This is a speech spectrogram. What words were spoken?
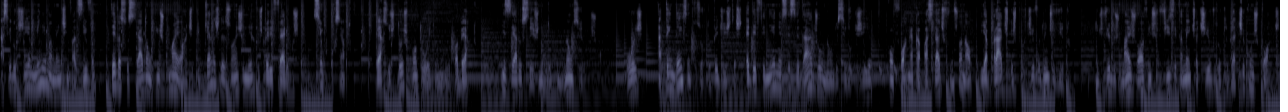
a cirurgia minimamente invasiva teve associado a um risco maior de pequenas lesões de nervos periféricos, 5%, versus 2,8% no grupo aberto e 0,6% no grupo não cirúrgico. Hoje, a tendência entre os ortopedistas é definir a necessidade ou não de cirurgia conforme a capacidade funcional e a prática esportiva do indivíduo. Indivíduos mais jovens, fisicamente ativos ou que praticam esporte,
